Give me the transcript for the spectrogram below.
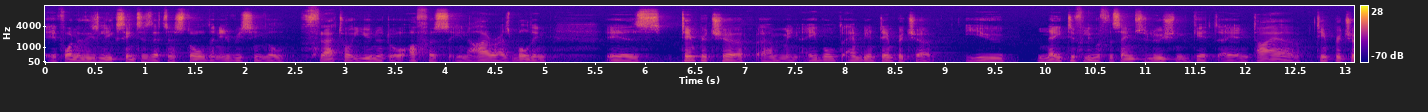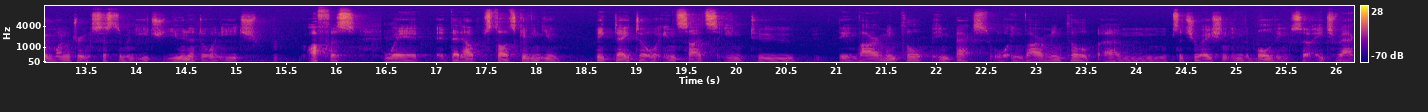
if one of these leak sensors that's installed in every single flat or unit or office in a high rise building is temperature um, enabled ambient temperature, you natively with the same solution get an entire temperature monitoring system in each unit or in each office where that helps starts giving you big data or insights into the environmental impacts or environmental um, situation in the building. So HVAC,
